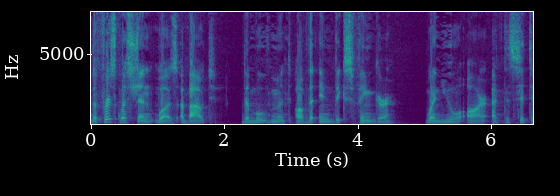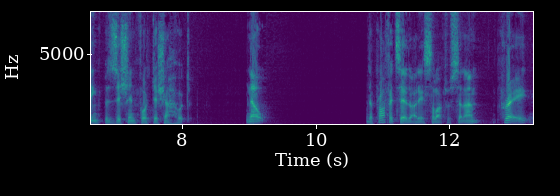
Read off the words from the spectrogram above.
the first question was about the movement of the index finger when you are at the sitting position for tashahhud. Now, the Prophet said, والسلام, pray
